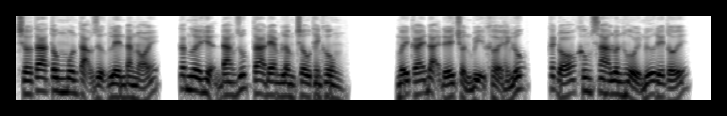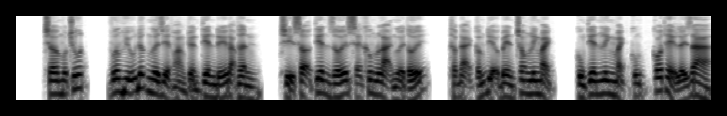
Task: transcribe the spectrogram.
Chờ ta tông môn tạo dựng lên đang nói, các ngươi hiện đang giúp ta đem lâm châu thành không. Mấy cái đại đế chuẩn bị khởi hành lúc, cách đó không xa luân hồi nữ đế tới. Chờ một chút, vương hữu đức ngươi diệt hoàng tuyển tiên đế đạo thân, chỉ sợ tiên giới sẽ không lại người tới, thập đại cấm địa bên trong linh mạch, cùng tiên linh mạch cũng có thể lấy ra,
